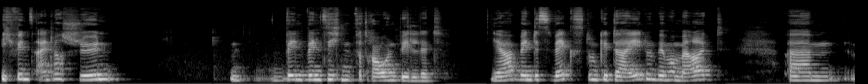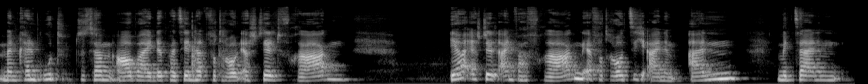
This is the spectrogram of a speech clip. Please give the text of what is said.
Ich finde es einfach schön, wenn, wenn sich ein Vertrauen bildet. Ja, wenn das wächst und gedeiht und wenn man merkt, ähm, man kann gut zusammenarbeiten, der Patient hat Vertrauen, er stellt Fragen. Ja, er stellt einfach Fragen, er vertraut sich einem an mit seinen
